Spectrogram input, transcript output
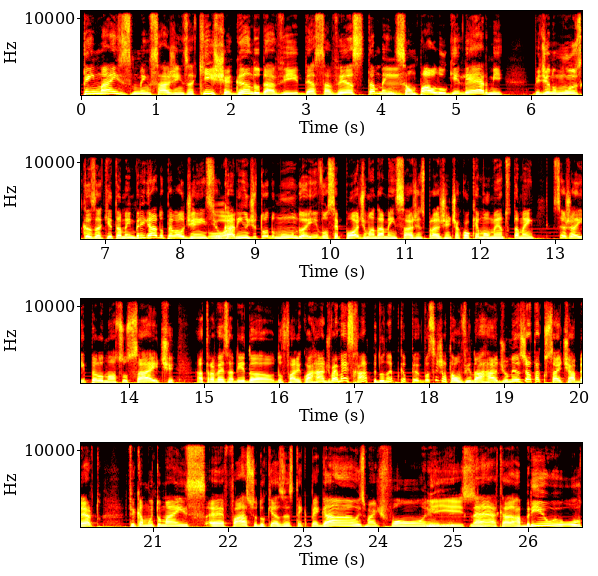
Tem mais mensagens aqui chegando, Davi. Dessa vez também de São Paulo, o Guilherme pedindo músicas aqui também. Obrigado pela audiência e o Boa. carinho de todo mundo aí. Você pode mandar mensagens pra gente a qualquer momento também, seja aí pelo nosso site, através ali do, do Fale com a Rádio. Vai mais rápido, né? Porque você já tá ouvindo a rádio mesmo, já tá com o site aberto. Fica muito mais é, fácil do que às vezes ter que pegar o smartphone, Isso. né? Abrir o,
